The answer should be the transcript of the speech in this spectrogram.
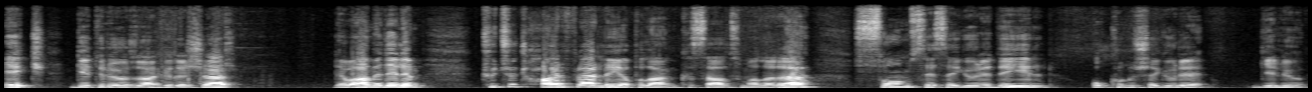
ek getiriyoruz arkadaşlar. Devam edelim. Küçük harflerle yapılan kısaltmalara son sese göre değil okunuşa göre geliyor.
